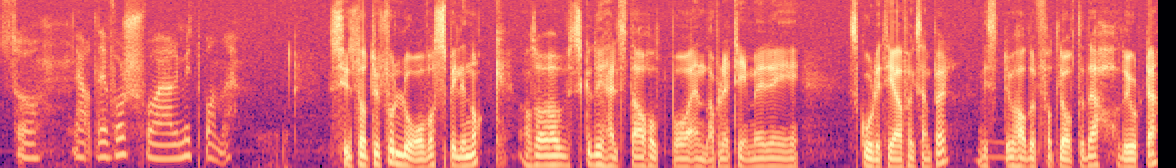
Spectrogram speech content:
Så ja, det er forsvar eller midtbane. Syns du at du får lov å spille nok? Altså, Skulle du helst ha holdt på enda flere timer i skoletida f.eks.? Hvis du hadde fått lov til det, hadde du gjort det?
